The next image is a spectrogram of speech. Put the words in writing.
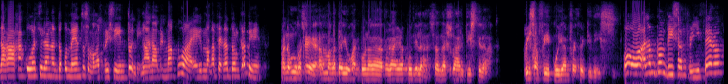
nakakakuha sila ng dokumento sa mga presinto. Hindi nga namin makuha, eh, mga senador kami. Ano ho kasi, ang mga dayuhan po na kagaya po nila sa nationalities nila, visa free po yan for 30 days. Oo, alam kong visa free, pero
